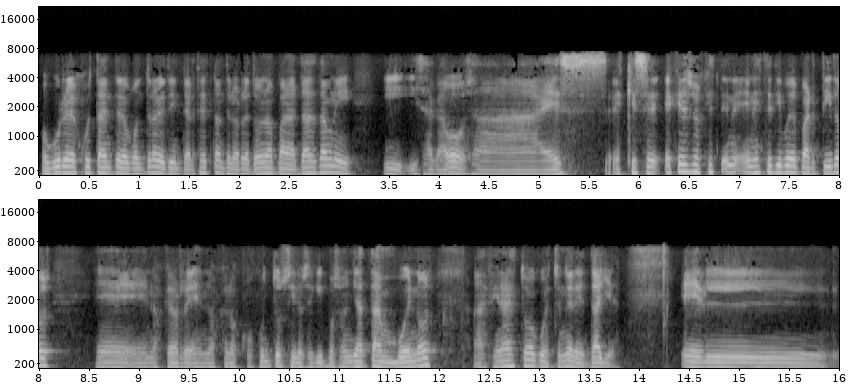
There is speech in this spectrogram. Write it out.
ocurre justamente lo contrario, te interceptan, te lo retornan para touchdown y, y, se acabó. O sea, es, es que se- es que eso es que en, en este tipo de partidos eh, en los que en los que los conjuntos y los equipos son ya tan buenos, al final es todo cuestión de detalles. El,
